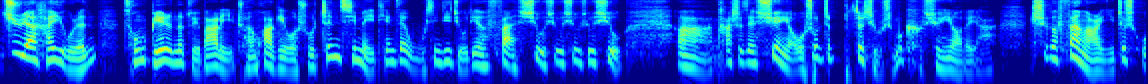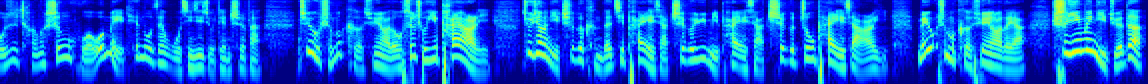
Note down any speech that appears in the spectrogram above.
居然还有人从别人的嘴巴里传话给我说，真奇每天在五星级酒店饭秀秀秀秀秀，啊，他是在炫耀。我说这这是有什么可炫耀的呀？吃个饭而已，这是我日常的生活。我每天都在五星级酒店吃饭，这有什么可炫耀的？我随手一拍而已，就像你吃个肯德基拍一下，吃个玉米拍一下，吃个粥拍一下而已，没有什么可炫耀的呀。是因为你觉得。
